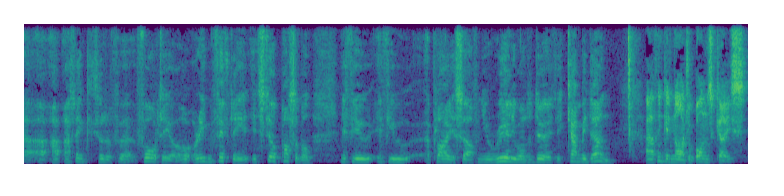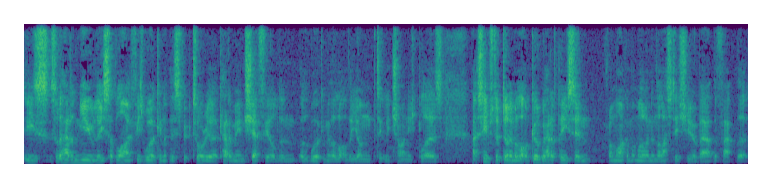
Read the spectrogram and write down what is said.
uh, I, I, think sort of uh, forty or, or, even fifty, it's still possible. If you if you apply yourself and you really want to do it, it can be done. And I think in Nigel Bond's case, he's sort of had a new lease of life. He's working at this Victoria Academy in Sheffield and working with a lot of the young, particularly Chinese players. That seems to have done him a lot of good. We had a piece in from Michael McMullen in the last issue about the fact that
